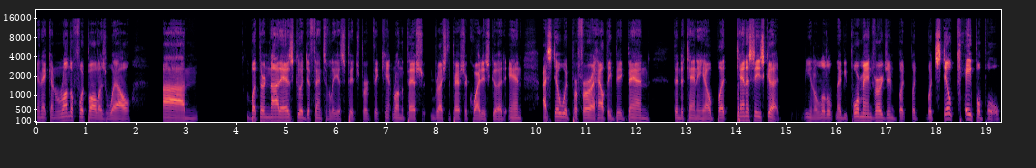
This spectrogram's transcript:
and they can run the football as well. Um, but they're not as good defensively as Pittsburgh. They can't run the pass, rush the passer quite as good. And I still would prefer a healthy Big Ben than the Tannehill. But Tennessee's good. You know, a little maybe poor man's version, but but but still capable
